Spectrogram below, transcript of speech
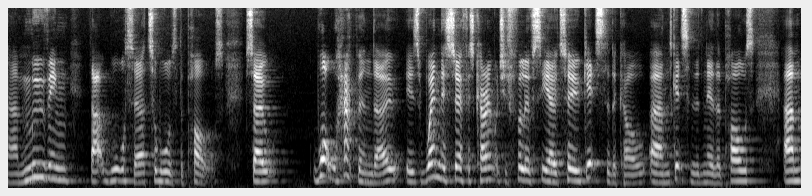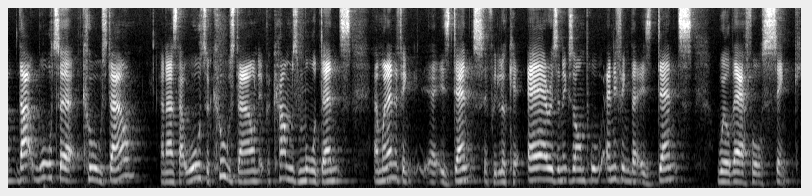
uh, moving that water towards the poles. So what will happen though is when this surface current, which is full of CO2, gets to the coal, um, gets to the, near the poles, um, that water cools down. And as that water cools down, it becomes more dense. And when anything uh, is dense, if we look at air as an example, anything that is dense will therefore sink.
